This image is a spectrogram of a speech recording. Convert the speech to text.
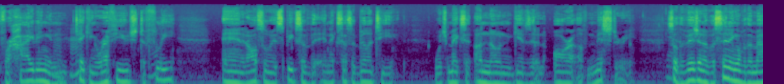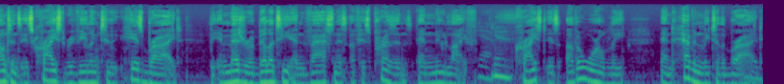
for hiding and taking refuge to flee, and it also it speaks of the inaccessibility, which makes it unknown and gives it an aura of mystery. So the vision of ascending over the mountains is Christ revealing to His bride the immeasurability and vastness of His presence and new life. Yes. Christ is otherworldly and heavenly to the bride.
